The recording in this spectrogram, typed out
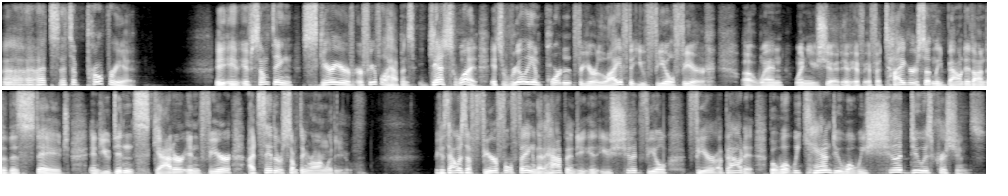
Uh, that's, that's appropriate. If something scary or fearful happens, guess what? It's really important for your life that you feel fear uh, when, when you should. If, if a tiger suddenly bounded onto this stage and you didn't scatter in fear, I'd say there was something wrong with you. because that was a fearful thing that happened. You, you, should feel fear about it. But what we can do, what we should do as Christians,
